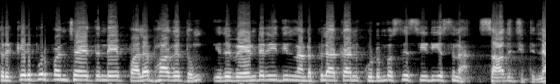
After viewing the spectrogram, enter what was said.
തൃക്കരിപ്പൂർ പഞ്ചായത്തിന്റെ പല ഭാഗത്തും ഇത് വേണ്ട രീതിയിൽ നടപ്പിലാക്കാൻ കുടുംബശ്രീ സി സാധിച്ചിട്ടില്ല.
